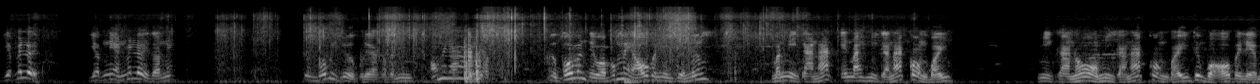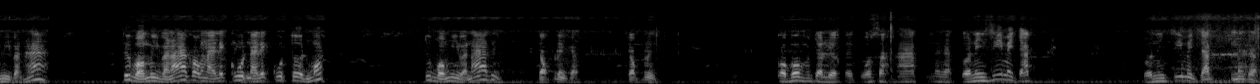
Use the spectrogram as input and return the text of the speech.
เหยียบไม่เลยเหยียบเนียนไม่เลยตอนนี้ซึ่งผมมีเสือเปลือกครับอันนี้เอาไม่ได้ครับคือผมมันแต่ว่าผมไม่เอาเป็นหนึ่งส่วนหนึงมันมีการฮักเห็นไหมมีการฮักกล้องใบมีการห่อมีการฮักกล้องใบถึงบอกเอาไปแล้วมีปัญหาถึงบอกมีปัญหากล้องไหนเล็กกูดไหนเล็กกูดเทิร์นมด ทุกผมมีปัญหาที่จบเลยครับจบเลยก็ผมจะเลือกแต่ตัวสะอาดนะครับ ตัวนี้ซี่ไม่จัด ตัวนี้ซี่ไม่จัดนะครับ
